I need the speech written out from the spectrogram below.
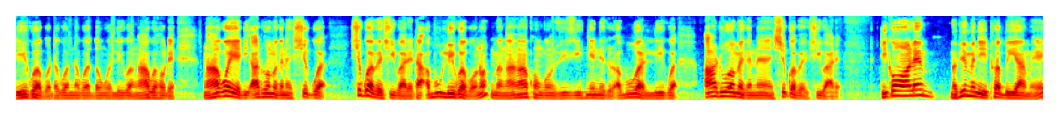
4ကွက်ပေါ့တစ်ကွက်နှစ်ကွက်သုံးကွက်၄ကွက်၅ကွက်ဟုတ်တယ်၅ကွက်ရဲ့ဒီအားထိုးရမယ့်ကဏ္ဍ10ကွက်10ကွက်ပဲရှိပါတယ်ဒါအပူ၄ကွက်ပေါ့နော်ဒီမှာ9 9ခွန်ခွန်ဇီးဇီးနှစ်နှစ်ဆိုတော့အပူက၄ကွက်အားထိုးရမယ့်ကဏ္ဍ10ကွက်ပဲရှိပါတယ်ဒီကောင်ကလည်းမဖြစ်မနေထွက်ပေးရမယ်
